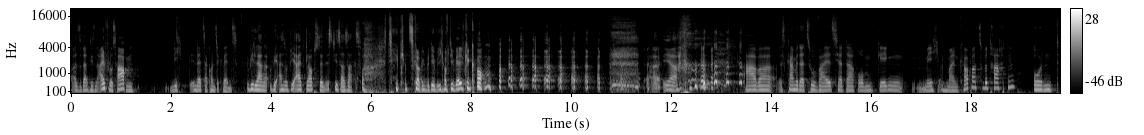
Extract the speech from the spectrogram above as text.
also da diesen Einfluss haben. Nicht in letzter Konsequenz. Wie lange, wie, also wie alt glaubst du denn ist dieser Satz? Oh, den gibt es, glaube ich, mit dem bin ich auf die Welt gekommen. ja. Aber es kam mir dazu, weil es ja darum ging, mich und meinen Körper zu betrachten. Und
